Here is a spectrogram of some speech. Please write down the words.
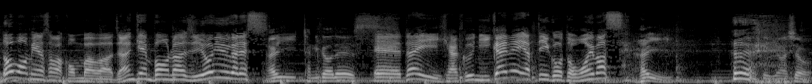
どうも皆様こんばんは。じゃんけんぽんラジオ優雅です、はい谷川です。えー、第102回目やっていこうと思います。はい。やっていきましょ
